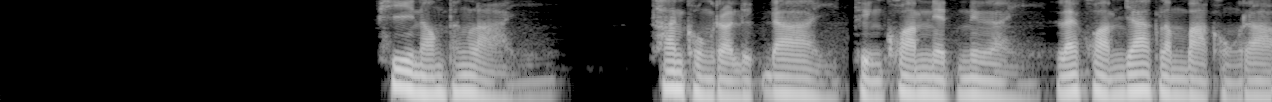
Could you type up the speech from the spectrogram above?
13 พี่น้องทั้งหลาย ท่านคงระลึกได้ถึงความเหน็ดเหนื่อยและความยากลำบากของเรา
